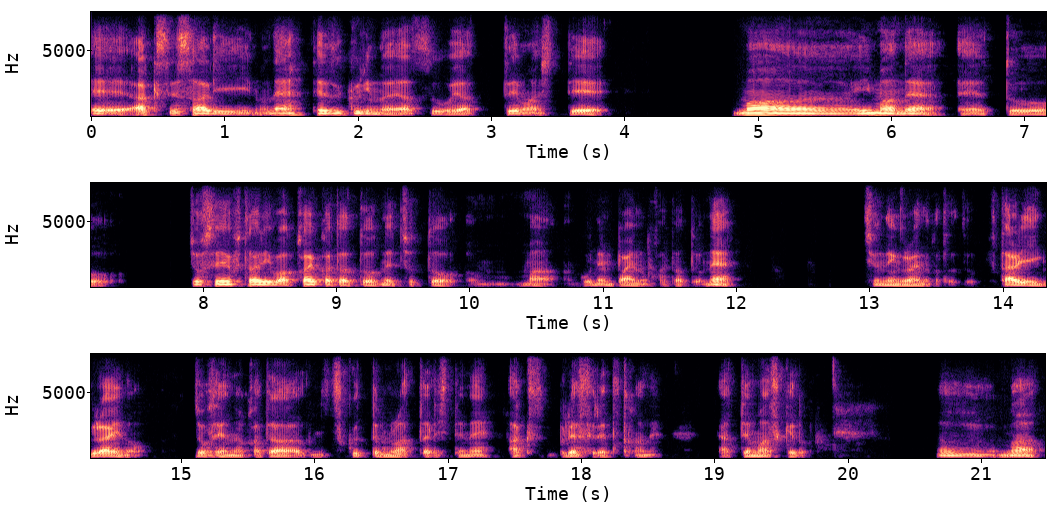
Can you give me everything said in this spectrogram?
ええ、アクセサリーのね、手作りのやつをやってましてまあ、今ね、えっと、女性2人若い方とね、ちょっと、まあ、ご年配の方とね、中年ぐらいの方と2人ぐらいの女性の方に作ってもらったりしてね、アクスブレスレットとかね、やってますけど。うん、まあ、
